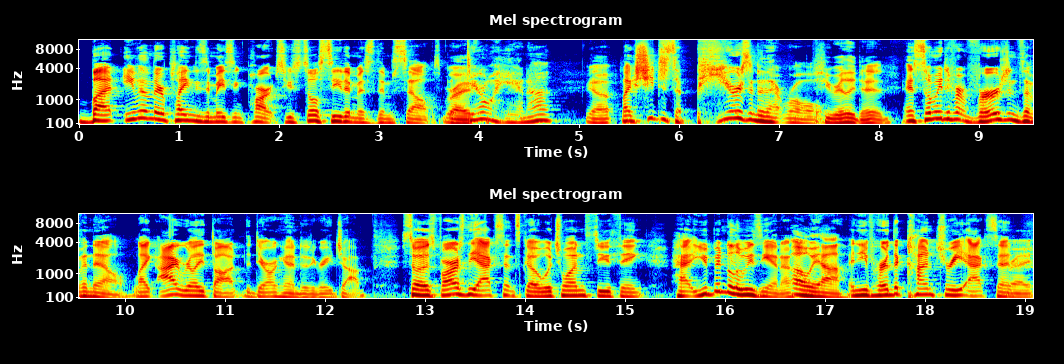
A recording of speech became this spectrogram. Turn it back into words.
But even though they're playing these amazing parts, you still see them as themselves. But Right. Daryl Hannah, Yeah. like she disappears into that role. She really did. and so many different versions of Annelle. Like I really thought that Daryl Hannah did a great job. So as far as the accents go, which ones do you think? Ha- you've been to Louisiana. Oh yeah. And you've heard the country accent. Right.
